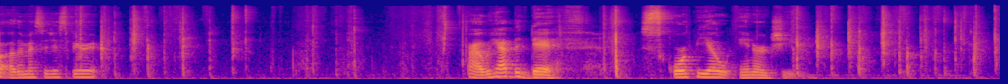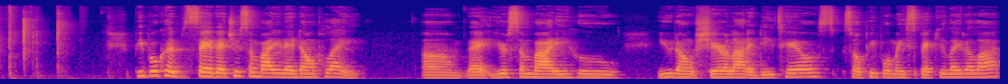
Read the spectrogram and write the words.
What other messages, Spirit? All right, we have the death. Scorpio energy. People could say that you're somebody that don't play. Um, that you're somebody who you don't share a lot of details. So people may speculate a lot.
